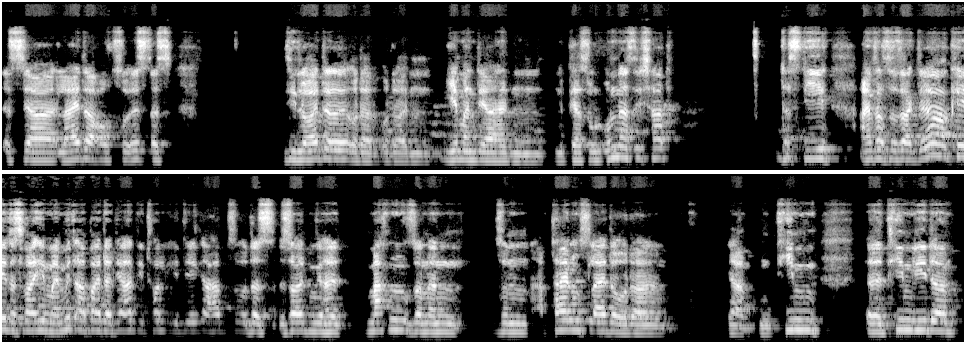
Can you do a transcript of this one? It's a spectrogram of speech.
es ja leider auch so ist, dass die Leute oder, oder jemand, der halt eine Person unter sich hat, dass die einfach so sagt, ja, okay, das war hier mein Mitarbeiter, der hat die tolle Idee gehabt, so das sollten wir halt machen, sondern so ein Abteilungsleiter oder ja, ein Team, äh, Teamleader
